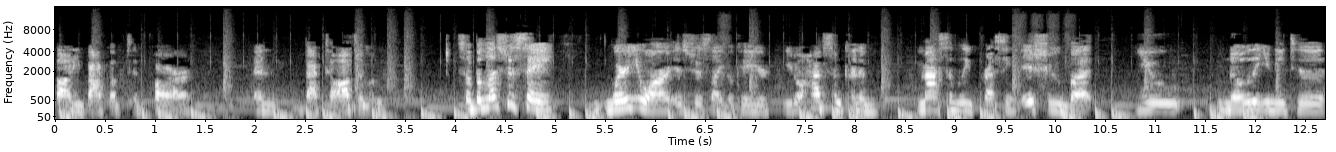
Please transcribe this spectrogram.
body back up to par and back to optimum. So, but let's just say where you are is just like, okay, you're, you don't have some kind of massively pressing issue, but you know that you need to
